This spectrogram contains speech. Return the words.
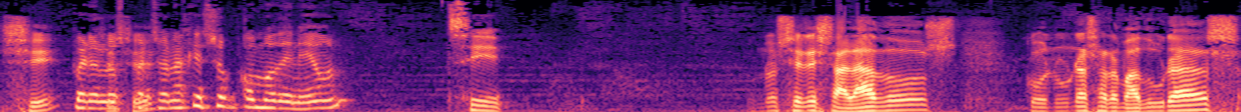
sí, pero sí, los sí. personajes son como de neón. Sí, unos seres alados con unas armaduras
